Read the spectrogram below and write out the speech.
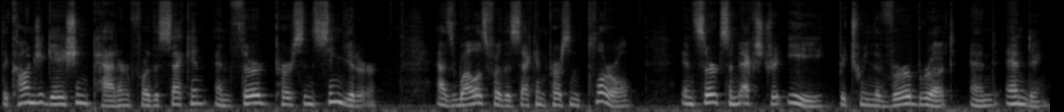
the conjugation pattern for the second and third person singular, as well as for the second person plural, inserts an extra E between the verb root and ending.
